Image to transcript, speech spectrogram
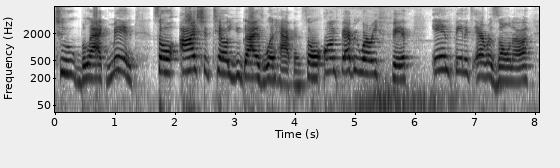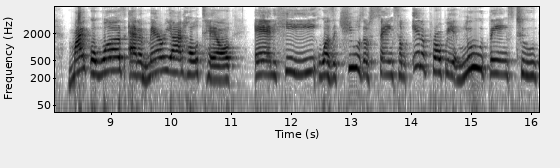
to black men. So I should tell you guys what happened. So on February 5th in Phoenix, Arizona, Michael was at a Marriott hotel and he was accused of saying some inappropriate, lewd things to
